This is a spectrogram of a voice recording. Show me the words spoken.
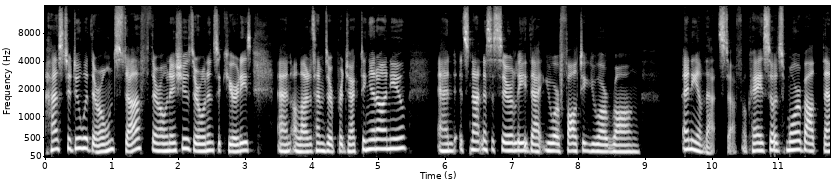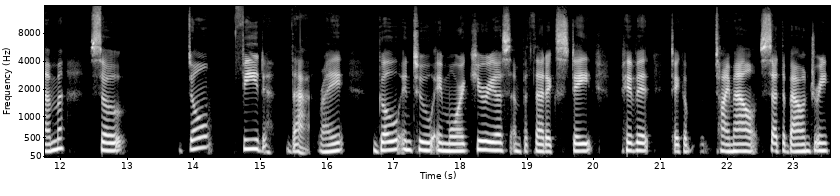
has to do with their own stuff, their own issues, their own insecurities, and a lot of times they're projecting it on you. And it's not necessarily that you are faulty, you are wrong, any of that stuff. Okay. So it's more about them. So don't feed that, right? Go into a more curious, empathetic state, pivot, take a time out, set the boundary.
